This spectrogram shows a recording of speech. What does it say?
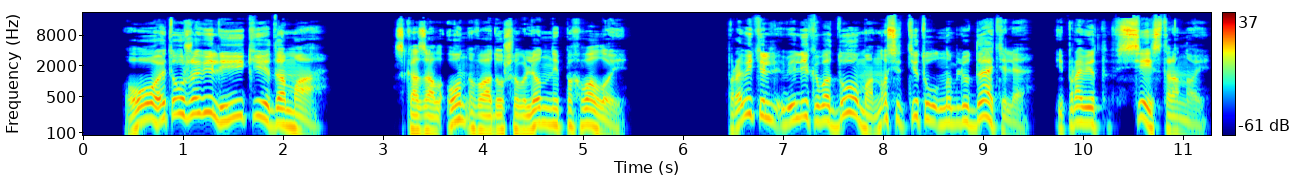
— О, это уже великие дома, — сказал он, воодушевленный похвалой. Правитель Великого дома носит титул наблюдателя и правит всей страной.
